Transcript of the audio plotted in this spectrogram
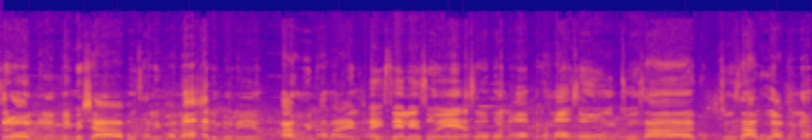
ကျတော့မင်းမရှာပုံစံလေးပေါ့နော်အဲ့လိုမျိုးလေးပါဝင်ထားပါတယ်အဲ့စင်းလေးဆိုရင်အစောပေါ့နော်ပထမဆုံးစူးစမ်းစူးစမ်းမှုပါပေါ့နော်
